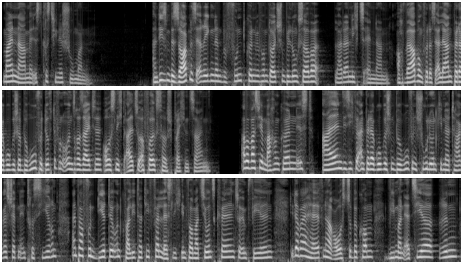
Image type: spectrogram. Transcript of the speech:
Mein Name ist Christine Schumann. An diesem besorgniserregenden Befund können wir vom deutschen Bildungsserver leider nichts ändern. Auch Werbung für das Erlernen pädagogischer Berufe dürfte von unserer Seite aus nicht allzu erfolgsversprechend sein. Aber was wir machen können, ist, allen, die sich für einen pädagogischen Beruf in Schule und Kindertagesstätten interessieren, ein paar fundierte und qualitativ verlässliche Informationsquellen zu empfehlen, die dabei helfen herauszubekommen, wie man Erzieherin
